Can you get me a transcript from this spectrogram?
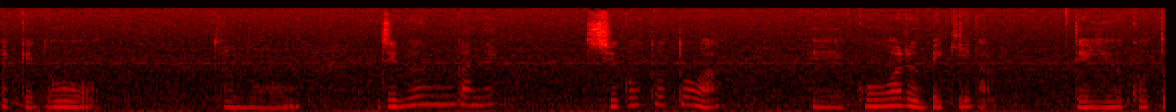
だけどその自分がね仕事とは、えー、こうあるべきだ。っっていうこと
